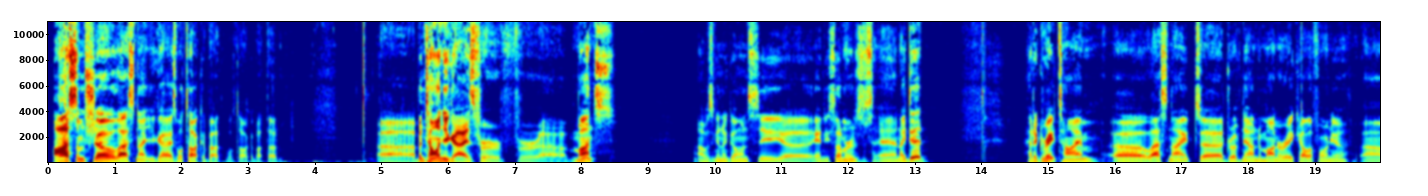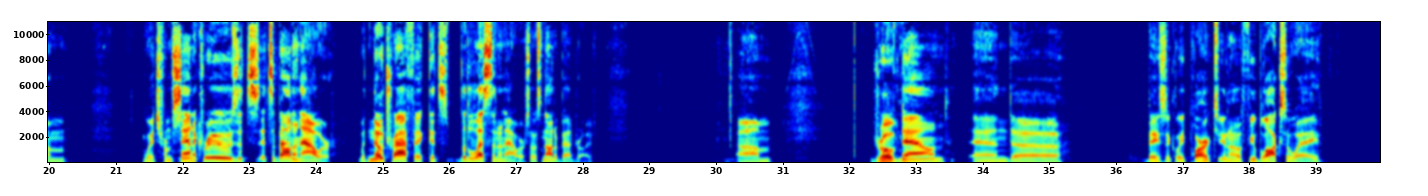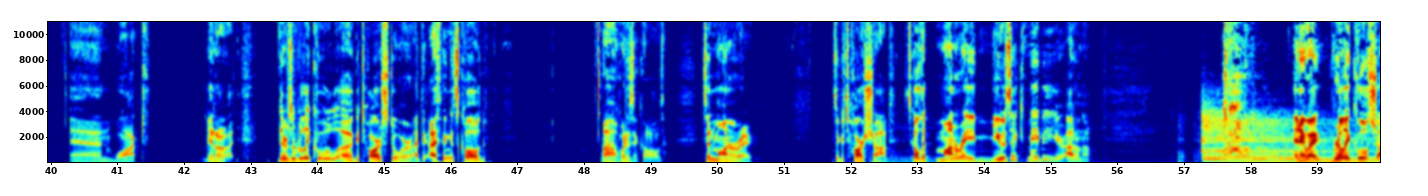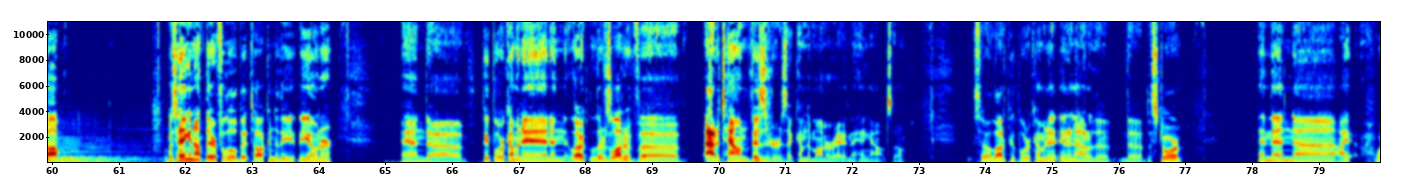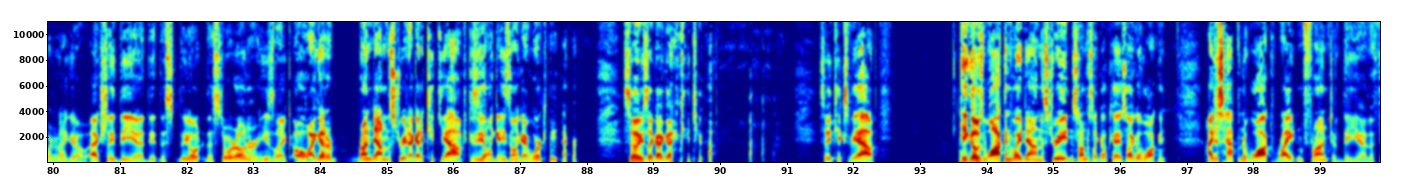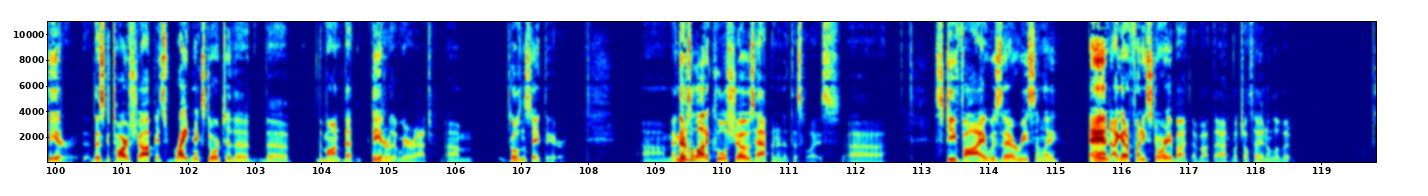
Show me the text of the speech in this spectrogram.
Awesome show last night, you guys. We'll talk about we'll talk about that. Uh, I've been telling you guys for for uh, months. I was gonna go and see uh, Andy Summers, and I did. Had a great time uh, last night. Uh, drove down to Monterey, California, um, which from Santa Cruz it's it's about an hour with no traffic. It's a little less than an hour, so it's not a bad drive. Um, drove down and uh, basically parked, you know, a few blocks away and walked. You know, there's a really cool uh, guitar store. I think I think it's called. Oh, what is it called? It's in Monterey. It's a guitar shop. It's called like Monterey Music, maybe, or I don't know. anyway, really cool shop. Was hanging out there for a little bit, talking to the the owner, and uh, people were coming in, and there's a lot of uh, out of town visitors that come to Monterey and they hang out. So, so a lot of people were coming in, and out of the the, the store, and then uh, I where did I go? Actually, the uh, the the the, the store owner, he's like, "Oh, I got to run down the street. I got to kick you out because he's only he's the only guy working there." So he's like, "I got to kick you out." So he kicks me out. He goes walking way down the street, and so I'm just like, "Okay." So I go walking. I just happen to walk right in front of the uh, the theater. This guitar shop, it's right next door to the the the mon that theater that we were at, um, Golden State Theater. Um, and there's a lot of cool shows happening at this place. Uh, Steve Vai was there recently, and I got a funny story about about that, which I'll tell you in a little bit.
